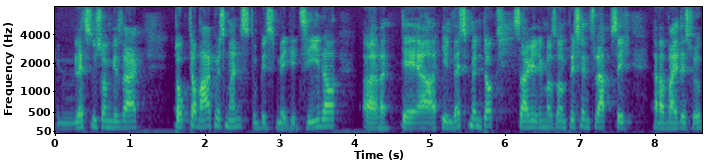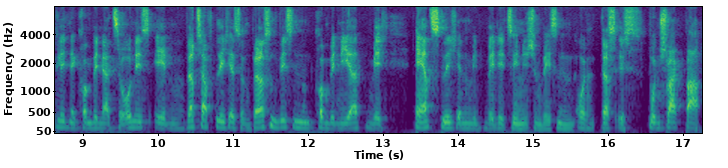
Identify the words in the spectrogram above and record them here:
im letzten schon gesagt, Dr. Markus Manns, du bist Mediziner der Investment-Doc, sage ich immer so ein bisschen flapsig, äh, weil das wirklich eine Kombination ist, eben wirtschaftliches und Börsenwissen kombiniert mit ärztlichem, mit medizinischem Wissen. Und das ist unschlagbar.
